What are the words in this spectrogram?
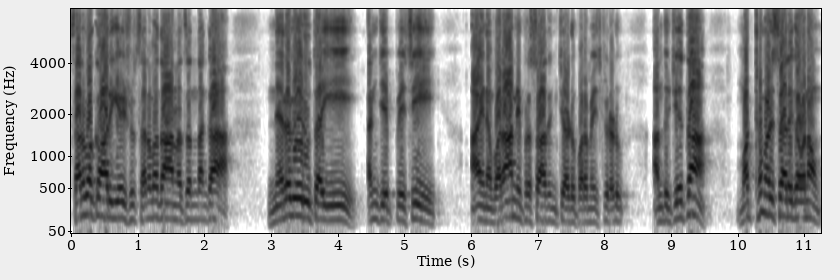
సర్వకార్యేషు సర్వదా నసందంగా నెరవేరుతాయి అని చెప్పేసి ఆయన వరాన్ని ప్రసాదించాడు పరమేశ్వరుడు. అందుచేత మొట్టమొదటిసారిగా మనం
